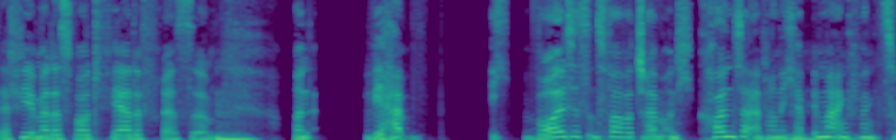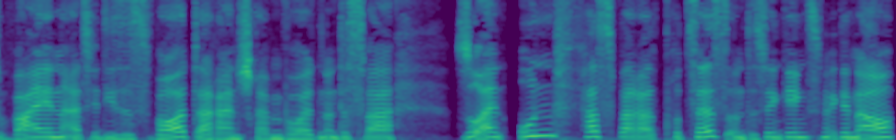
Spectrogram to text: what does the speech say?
da fiel immer das Wort Pferdefresse. Mhm. Und wir haben, ich wollte es ins Vorwort schreiben und ich konnte einfach nicht. Ich habe mhm. immer angefangen zu weinen, als wir dieses Wort da reinschreiben wollten. Und das war so ein unfassbarer Prozess und deswegen ging es mir genau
